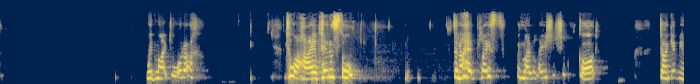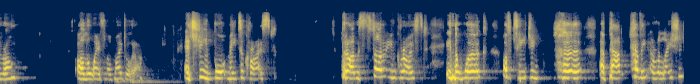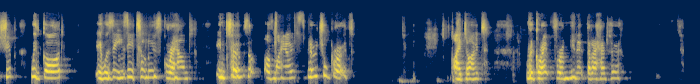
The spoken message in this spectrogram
with my daughter to a higher pedestal than I had placed with my relationship with God. Don't get me wrong, I'll always love my daughter. And she brought me to Christ. But I was so engrossed in the work of teaching her about having a relationship with God, it was easy to lose ground in terms of, of my own spiritual growth. I don't regret for a minute that I had her.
